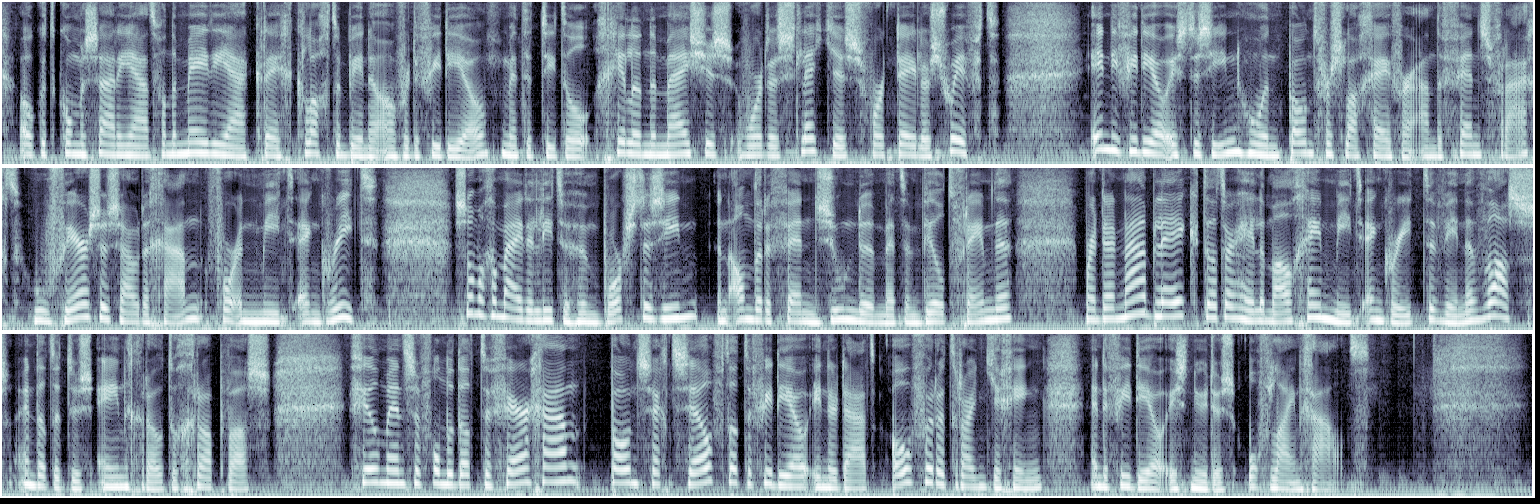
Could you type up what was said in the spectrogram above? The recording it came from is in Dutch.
Ook het commissariaat van de media kreeg klachten binnen over de video... met de titel Gillende meisjes worden sletjes voor Taylor Swift. In die video is te zien hoe een Pound-verslaggever aan de fans vraagt... hoe ver ze zouden gaan voor een meet and greet. Sommige meiden lieten hun borsten zien. Een andere fan zoende met een wildvreemde. Maar daarna bleek dat er helemaal geen meet and greet te winnen was. En dat het dus één grote grap was. Veel mensen vonden dat te ver gaan. Poon zegt zelf dat de video inderdaad over het randje ging. En de video is nu dus offline gehaald.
